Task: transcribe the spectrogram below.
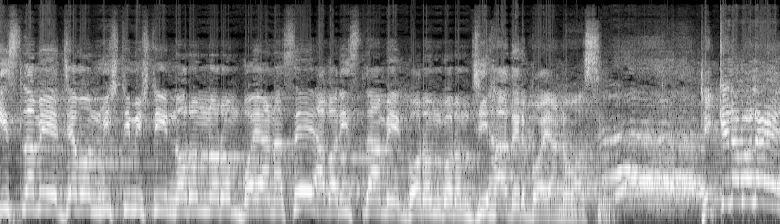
ইসলামে যেমন মিষ্টি মিষ্টি নরম নরম বয়ান আছে, আবার ইসলামে গরম গরম জিহাদের বয়ানও আছে। ঠিক কিনা বলেন?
